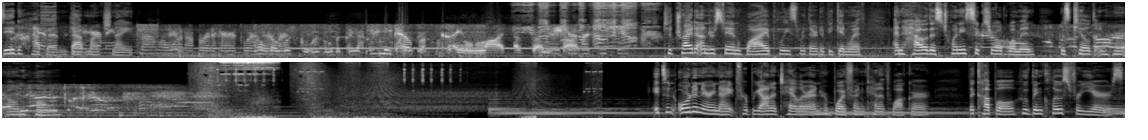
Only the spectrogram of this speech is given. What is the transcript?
did happen that March night. 911 operator Harris, where's I don't know what's going on, but we need help a lot of to try to understand why police were there to begin with and how this 26 year old woman was killed in her own home. It's an ordinary night for Breonna Taylor and her boyfriend Kenneth Walker. The couple, who've been close for years,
